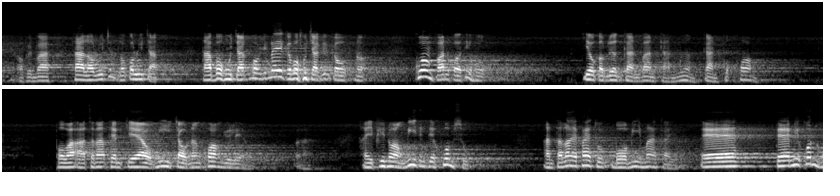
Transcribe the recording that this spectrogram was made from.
ๆเอาเป็นว่า ถ้าเรารู้จักเราก็รู้จัก ถ้าบ่ฮู้จักบ่จังไดก็บ่ฮู้จักคือเก่าเนาะความฝันข้อที่หก เกี่ยวกับเรื่องการบ้านการเมืองการปกครอง เพราะว่าอาสนะแทนแก้วมีเจ้านางคล้องอยู่แล้วอ่าให้พี่น้องมีตั้งแต่ควมสุข อันตรายภัยทุกข์บ่มีมากไกลแต่แต่มีคนโห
